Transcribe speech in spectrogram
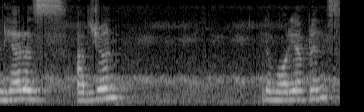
and here is Arjun the warrior prince.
